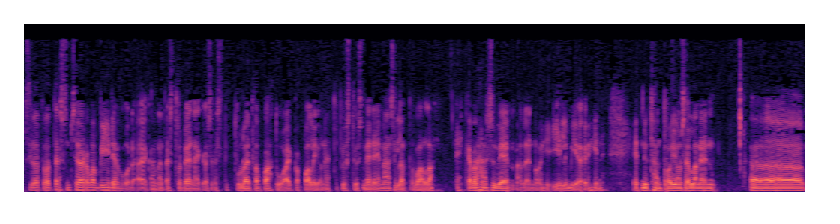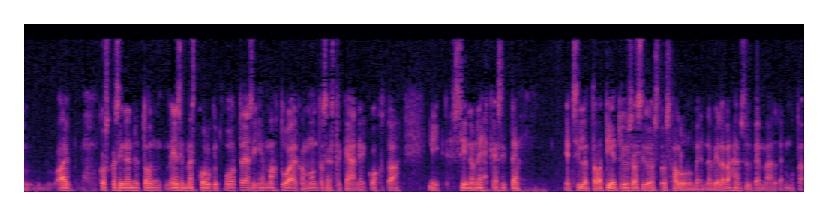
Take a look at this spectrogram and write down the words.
sillä tavalla tässä nyt seuraavan viiden vuoden aikana tässä todennäköisesti tulee tapahtua aika paljon, että pystyisi menemään sillä tavalla ehkä vähän syvemmälle noihin ilmiöihin. Että nythän toi on sellainen Öö, koska siinä nyt on ensimmäistä 30 vuotta ja siihen mahtuu aika monta sestä käännekohtaa, niin siinä on ehkä sitten, että sillä tavalla tietyissä asioissa olisi halunnut mennä vielä vähän syvemmälle, mutta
